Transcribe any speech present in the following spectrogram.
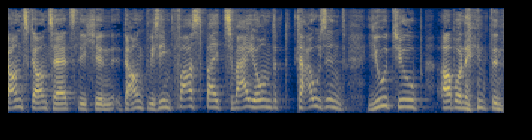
ganz, ganz herzlichen Dank. Wir sind fast bei 200.000 YouTube-Abonnenten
